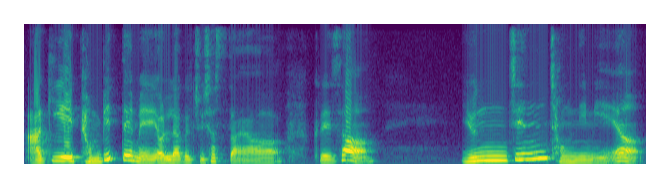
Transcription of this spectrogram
아기의 변비 때문에 연락을 주셨어요. 그래서 윤진 정님이에요.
